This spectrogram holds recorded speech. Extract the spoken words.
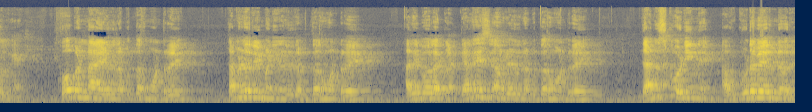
சொல்லுங்கள் கோபண்ணா எழுதின புத்தகம் ஒன்று தமிழறிமணி எழுதின புத்தகம் ஒன்று அதே போல கணேசன் அவர்கள் எழுதின புத்தகம் ஒன்று தனுஷ்கோடின்னு அவர் கூடவே இருந்தவர்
